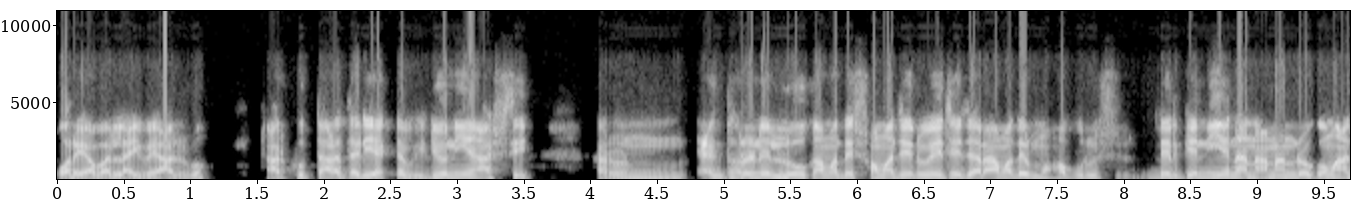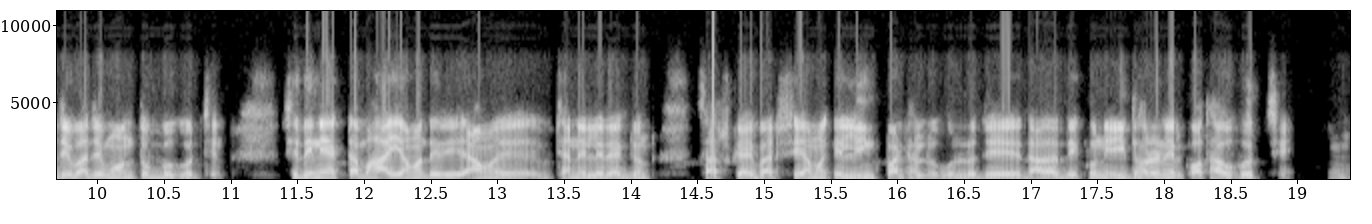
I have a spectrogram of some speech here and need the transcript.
পরে আবার লাইভে আসব। আর খুব তাড়াতাড়ি একটা ভিডিও নিয়ে আসছি। কারণ এক ধরনের লোক আমাদের সমাজে রয়েছে যারা আমাদের মহাপুরুষদেরকে নিয়ে না নানান রকম আজে বাজে মন্তব্য করছেন। সেদিনই একটা ভাই আমাদের চ্যানেলের একজন সাবস্ক্রাইবার, সে আমাকে লিংক পাঠালো, বলল যে, দাদা, দেখুন, এই ধরনের কথাও হচ্ছে। হুম।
